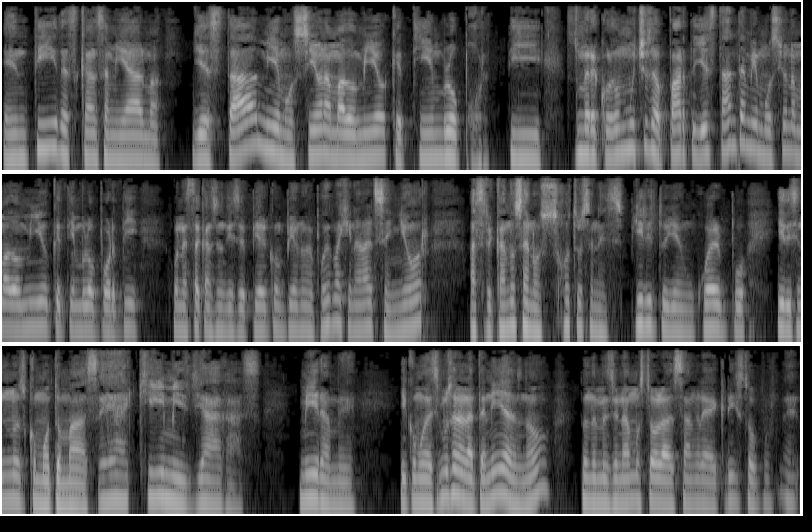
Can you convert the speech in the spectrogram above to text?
en ti descansa mi alma, y está mi emoción, amado mío, que tiemblo por ti. Entonces me recordó mucho esa parte, y es tanta mi emoción, amado mío, que tiemblo por ti, con esta canción que dice piel con piel, no me puedo imaginar al Señor acercándose a nosotros en espíritu y en cuerpo y diciéndonos como Tomás, he aquí mis llagas, mírame. Y como decimos en la Latanías, ¿no? Donde mencionamos toda la sangre de Cristo, eh,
